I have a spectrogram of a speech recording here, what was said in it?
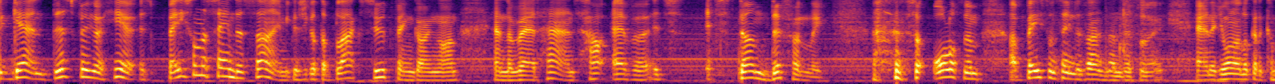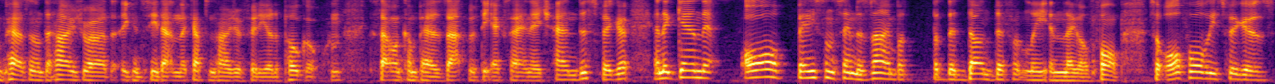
again, this figure here is based on the same design because you got the black suit thing going on and the red hands. However, it's it's done differently. so all of them are based on the same designs done differently. And if you want to look at the comparison of the Hydra, you can see that in the Captain Hydra video, the Pogo one, because that one compares that with the XINH and this figure. And again, they're all based on the same design, but but they're done differently in Lego form. So all four of these figures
